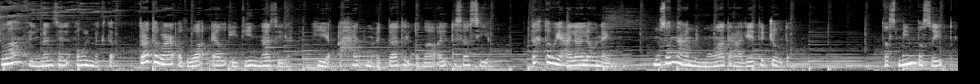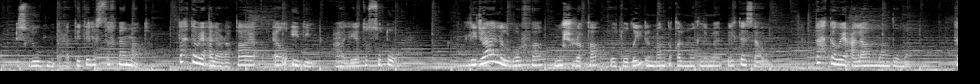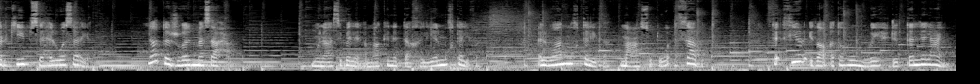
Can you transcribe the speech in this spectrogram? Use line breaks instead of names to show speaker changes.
سواء في المنزل أو المكتب. تعتبر أضواء LED النازلة هي أحد معدات الإضاءة الأساسية. تحتوي على لونين. مصنعة من مواد عالية الجودة. تصميم بسيط. أسلوب متعدد الاستخدامات. تحتوي على رقائق LED عالية السطوع لجعل الغرفة مشرقة وتضيء المنطقة المظلمة بالتساوي. تحتوي على منظومة. تركيب سهل وسريع. لا تشغل مساحة. مناسبة للأماكن الداخلية المختلفة. ألوان مختلفة مع سطوع ثابت تأثير إضاءته مريح جدا للعين.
